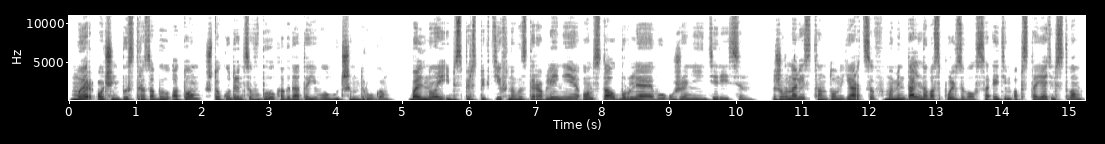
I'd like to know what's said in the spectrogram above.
Мэр очень быстро забыл о том, что Кудринцев был когда-то его лучшим другом. Больной и без перспектив на выздоровление, он стал Бурляеву уже не интересен. Журналист Антон Ярцев моментально воспользовался этим обстоятельством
